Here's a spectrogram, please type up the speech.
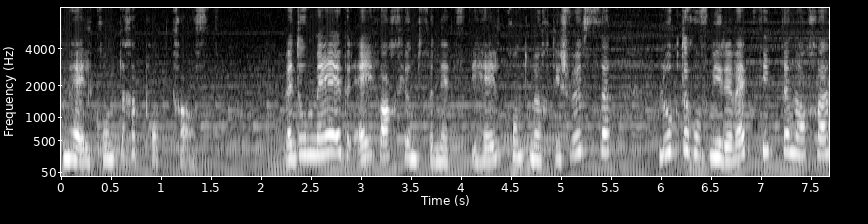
im heilkundlichen Podcast. Wenn du mehr über einfache und vernetzte Heilkunde möchtest wissen, schau doch auf meiner Webseite nach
